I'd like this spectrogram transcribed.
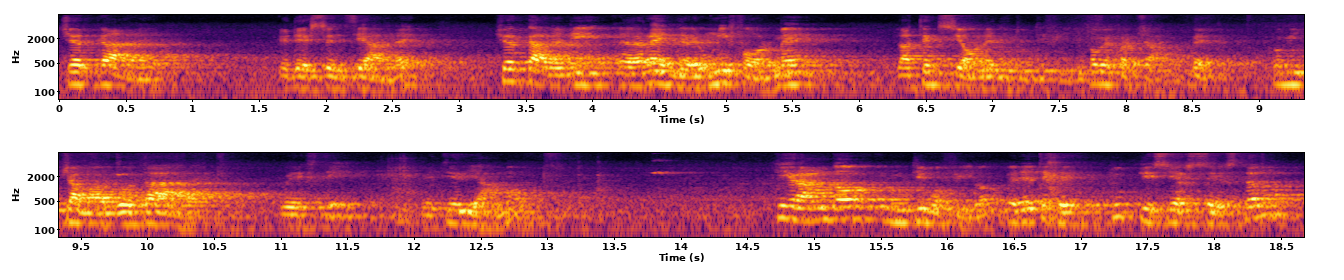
cercare ed è essenziale cercare di eh, rendere uniforme la tensione di tutti i fili come facciamo? Beh, cominciamo a ruotare questi e tiriamo tirando l'ultimo filo. Vedete che tutti si assestano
